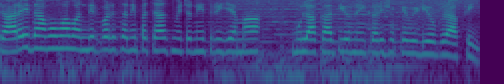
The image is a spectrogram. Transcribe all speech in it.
ચારેય ધામોમાં મંદિર પરિસરની પચાસ મીટરની ત્રિજ્યામાં મુલાકાતીઓ નહીં કરી શકે વિડીયોગ્રાફી.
